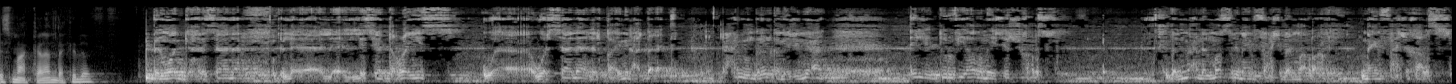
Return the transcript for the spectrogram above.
اسمع الكلام ده كده. بنوجه رسالة لسيادة الرئيس ورسالة للقائمين على البلد. نحن نقول لكم يا جماعة اللي تدوروا فيه هذا ما يصيرش خالص. بالمعنى المصري ما ينفعش بالمرة. ما ينفعش خالص.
